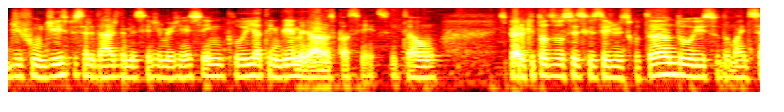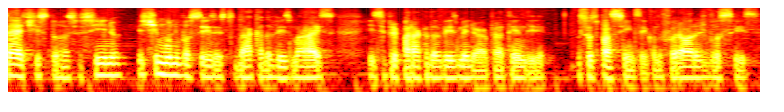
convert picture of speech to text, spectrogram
difundir a especialidade da medicina de emergência inclui atender melhor os pacientes. Então, espero que todos vocês que estejam escutando isso do mindset, isso do raciocínio, estimule vocês a estudar cada vez mais e se preparar cada vez melhor para atender os seus pacientes aí quando for a hora de vocês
